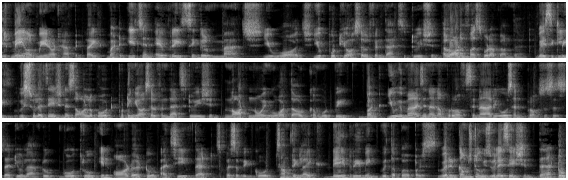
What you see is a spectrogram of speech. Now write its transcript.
It may or may not happen, right? But each and every single match you watch, you put yourself in that situation. A lot of us would have done that. Basically, visualization is all about putting yourself in that situation, not knowing what the outcome would be, but you imagine a number of scenarios and processes that you'll have to go through in order to achieve that specific goal. Something like daydreaming with a purpose. When it comes to visualization, there are two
